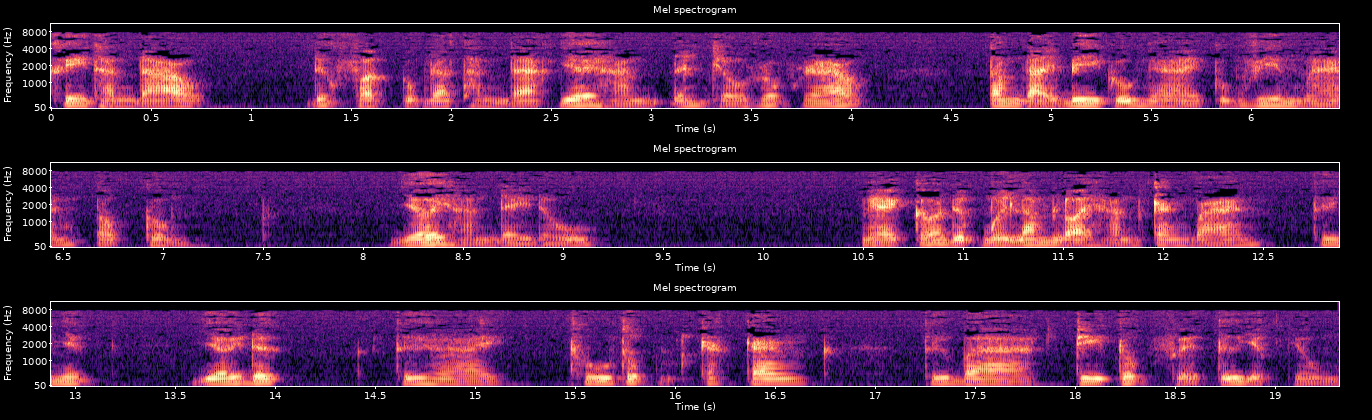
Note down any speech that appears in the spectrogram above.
Khi thành đạo, Đức Phật cũng đã thành đạt giới hạnh đến chỗ rốt ráo. Tâm đại bi của Ngài cũng viên mãn tột cùng. Giới hạnh đầy đủ. Ngài có được 15 loại hạnh căn bản. Thứ nhất, giới đức. Thứ hai, thu thúc các căn. Thứ ba, tri túc về tứ vật dụng.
